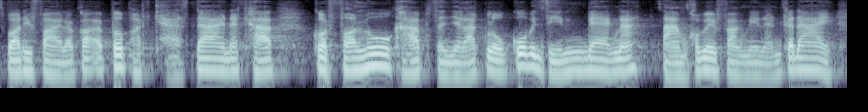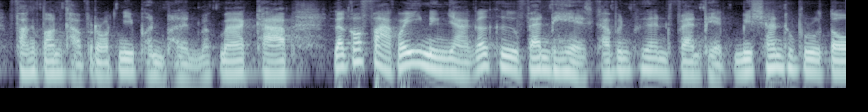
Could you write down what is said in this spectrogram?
Spotify แล้วก็ Apple Podcast ได้นะครับ กด Follow ครับ สัญลักษณ์โลโก้เป็นสีแดงๆนะ ตามเข้าไปฟังในนั้นก็ได้ ฟังตอนขับรถนี่เพลินๆ มากๆ ครับ แล้วก็ฝากไว้อีกหนึ่งอย่างก็คือแฟนเพจครับเพื่อนๆแฟนเพจ Mission to Pluto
